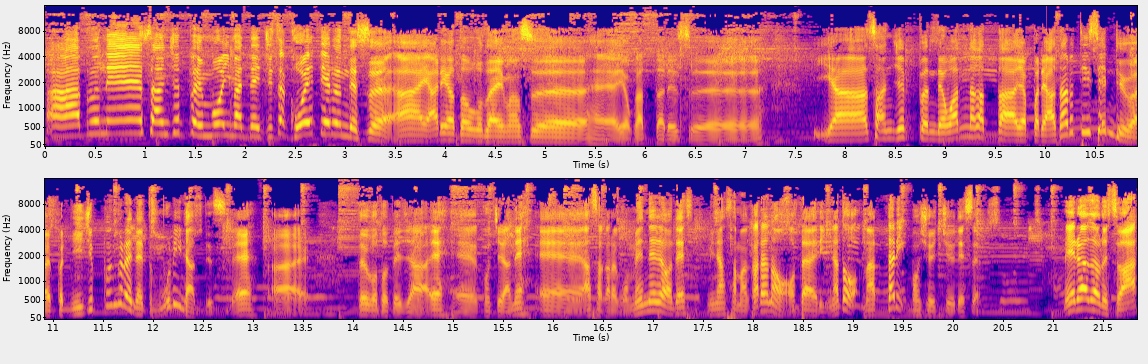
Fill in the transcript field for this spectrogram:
あぶねー !30 分もう今ね、実は超えてるんです。はい、ありがとうございます。えー、よかったです。いやー、30分で終わんなかった。やっぱりアダルティ川柳はやっぱり20分くらいないと無理なんですね。はい。ということで、じゃあ、え、えーこちらね、えー朝からごめんねではです。皆様からのお便りなど、まったり募集中です。メールアドレスは、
